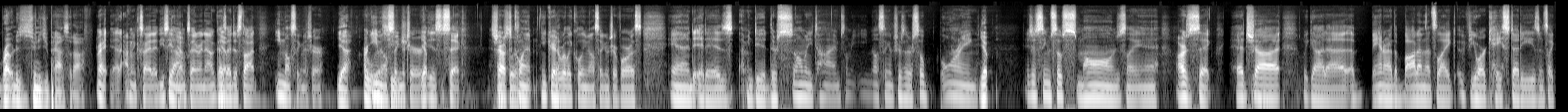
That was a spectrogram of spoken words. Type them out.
right as soon as you pass it off. right. I'm excited. You see how Yeah. I'm excited right now because Yep. I just thought email signature. Yeah. Our Ooh, email signature Yep. is sick. Shout out to Clint. He created a really cool email signature for us. And it is, I mean, dude, there's so many times, so many email signatures that are so boring. Yep. It just seems so small and just like, eh. Ours is sick. Headshot. We got a, a banner at the bottom that's like view our case studies and it's like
